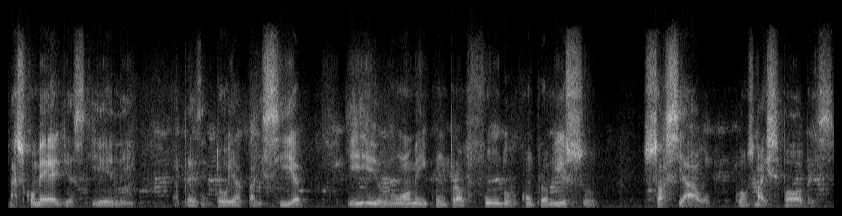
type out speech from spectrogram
nas comédias que ele apresentou e aparecia, e um homem com um profundo compromisso social com os mais pobres,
